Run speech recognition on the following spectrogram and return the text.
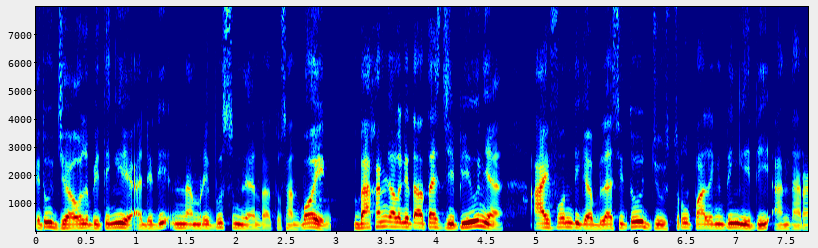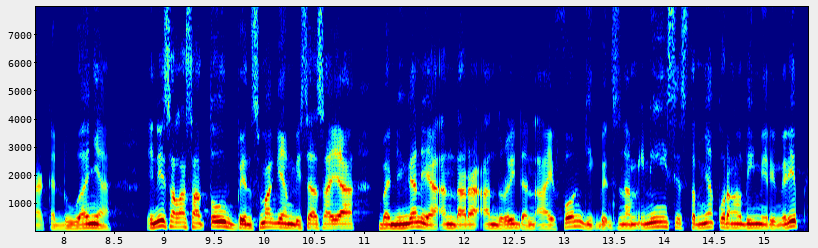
itu jauh lebih tinggi ya, ada di 6900-an poin. Bahkan kalau kita tes GPU-nya, iPhone 13 itu justru paling tinggi di antara keduanya. Ini salah satu benchmark yang bisa saya bandingkan ya antara Android dan iPhone. Geekbench 6 ini sistemnya kurang lebih mirip-mirip.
